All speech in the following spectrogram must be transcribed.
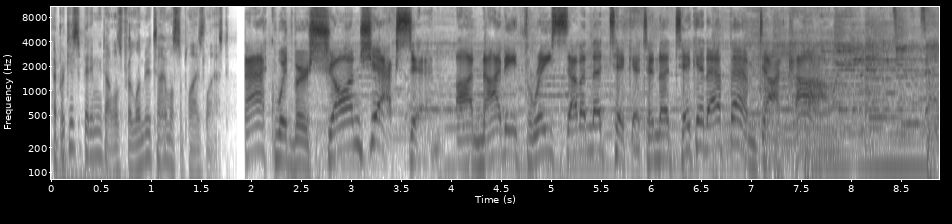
At participating in McDonald's for a limited time while supplies last. Back with Vershawn Jackson on 93.7 The Ticket and theticketfm.com.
